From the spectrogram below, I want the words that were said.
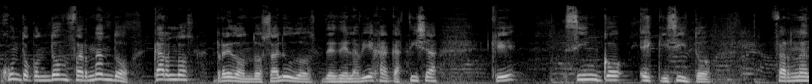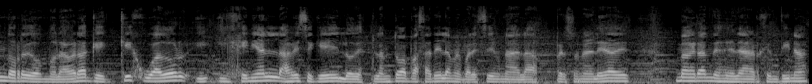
junto con Don Fernando Carlos Redondo. Saludos desde la vieja Castilla. Que 5 exquisito. Fernando Redondo, la verdad que qué jugador y, y, genial las veces que lo desplantó a pasarela, me parece una de las personalidades más grandes de la Argentina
